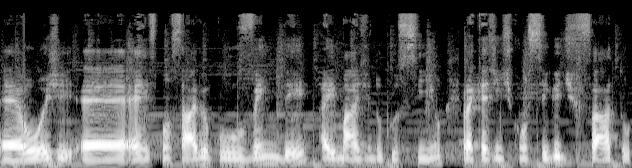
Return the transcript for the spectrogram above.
é, hoje é, é responsável por vender a imagem do cursinho para que a gente consiga de fato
